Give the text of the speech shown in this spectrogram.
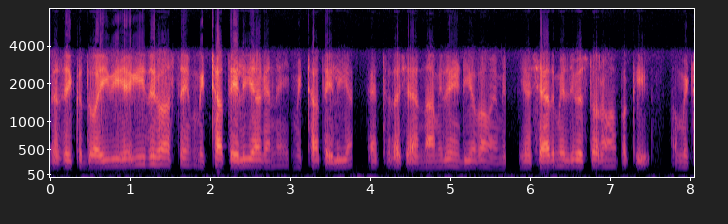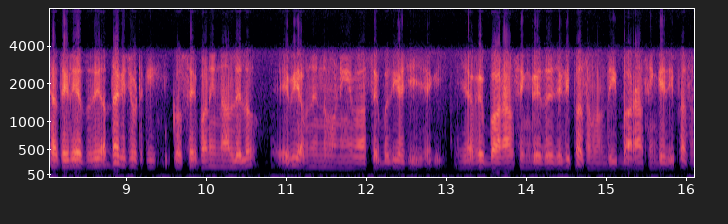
ਵੈਸੇ ਇੱਕ ਦਵਾਈ ਵੀ ਹੈਗੀ ਇਹਦੇ ਵਾਸਤੇ, ਮਿੱਠਾ ਤੇਲੀਆ ਕਹਿੰਦੇ, ਮਿੱਠਾ ਤੇਲੀਆ। ਇੱਥੇ ਤਾਂ ਸ਼ਾਇਦ ਨਾ ਮਿਲੇ, ਇੰਡੀਆ ਭਾਵੇਂ ਜਾਂ ਸ਼ਾਇਦ ਮਿਲ ਜਵੇ ਸਟੋਰਾਂ ਪੱਕੀ। ਮਿੱਠਾ ਤੇਲੀਆ ਤੁਸੀਂ ਅੱਧਾ ਕਿ ਚੁਟਕੀ, ਕੋਸੇ ਪਾਣੀ ਨਾਲ ਲੈ ਲਓ। ਇਹ ਵੀ ਆਪਣੇ ਨਮੂਨੀਏ ਵਾਸਤੇ ਵਧੀਆ ਚੀਜ਼ ਹੈਗੀ। ਜਾਂ ਫਿਰ 12 ਸਿੰਘੇ ਦੇ ਜਿਹੜੀ ਭਸਮ ਹੁੰਦੀ 12 ਸਿੰਘੇ ਦੀ ਭਸਮ,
